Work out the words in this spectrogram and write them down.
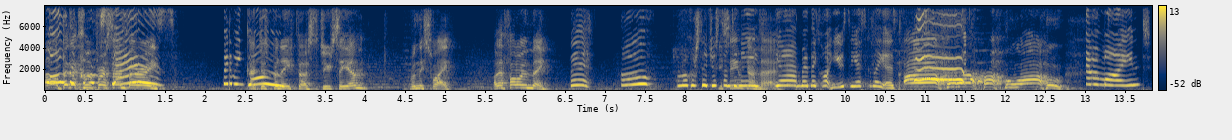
I bet they're coming for us, Amberry. Where do we go? They're just beneath us. Do you see them? Run this way. Oh, they're following me. Where? Oh, oh my gosh, they're just You see 'em down underneath. Yeah, maybe they can't use the escalators. Oh! Whoa! Never mind.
